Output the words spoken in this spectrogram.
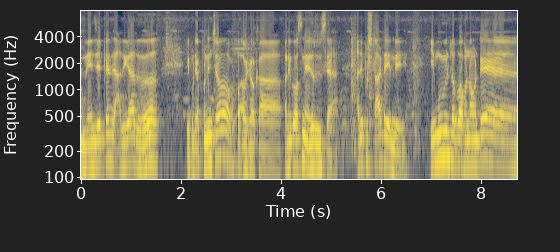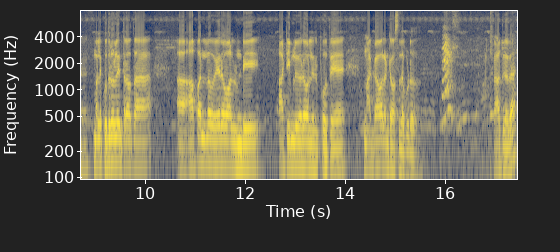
నేను చెప్పేది అది కాదు. ఇప్పుడు ఎప్పటి నుంచో ఒక పని కోసం నేను ఎదురు చూసా అది ఇప్పుడు స్టార్ట్ అయింది. ఈ మూమెంట్లో పోకుండా ఉంటే మళ్ళీ కుది రోజులు అయిన తర్వాత ఆ పనిలో వేరే వాళ్ళు ఉండి ఆ టీంలో వేరే వాళ్ళు వెళ్ళిపోతే నాకు కావాలంటే వస్తుంది అప్పుడు. రాదు కదా?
